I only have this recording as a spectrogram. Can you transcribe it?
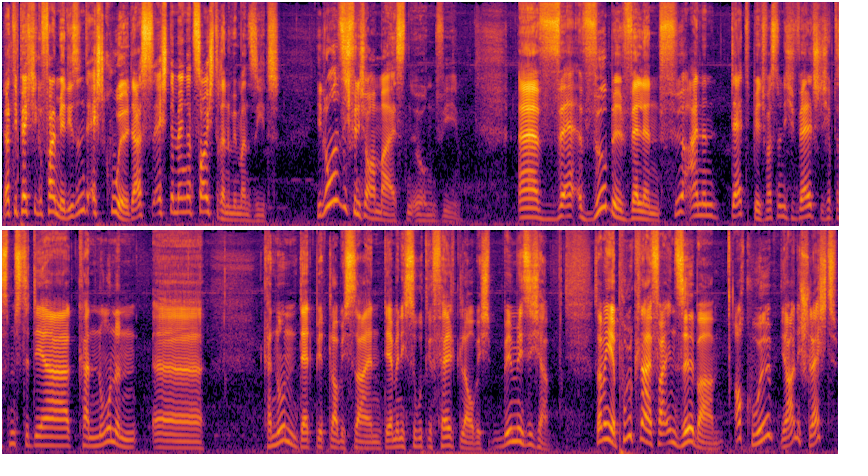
Ja, die Päckchen gefallen mir. Die sind echt cool. Da ist echt eine Menge Zeug drin, wie man sieht. Die lohnen sich, finde ich, auch am meisten irgendwie. Äh, Wirbelwellen für einen Deadbeard. Ich weiß noch nicht welchen. Ich glaube, das müsste der Kanonen, äh, Kanonen-Deadbeard, glaube ich, sein. Der mir nicht so gut gefällt, glaube ich. Bin mir sicher. Sagen wir hier, Poolkneifer in Silber. Auch cool. Ja, nicht schlecht.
